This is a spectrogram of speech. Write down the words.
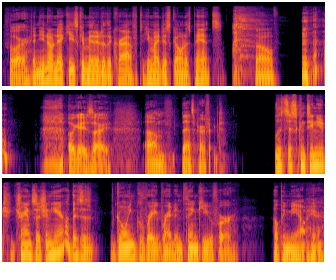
for And you know, Nick, he's committed to the craft. He might just go in his pants. So okay, sorry. Um, that's perfect. Let's just continue to transition here. This is going great, Brandon. Thank you for helping me out here.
